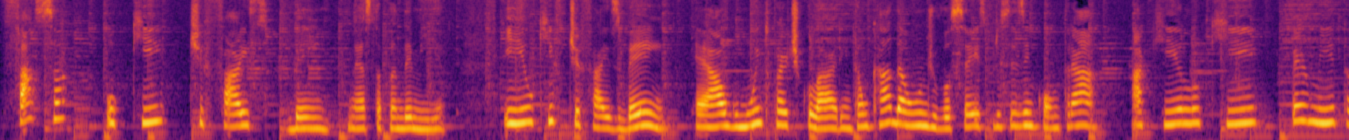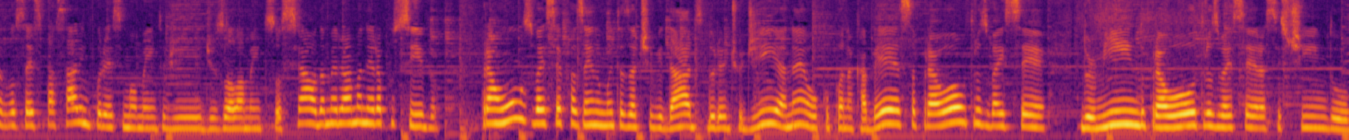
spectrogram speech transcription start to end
faça o que te faz bem nesta pandemia. E o que te faz bem é algo muito particular, então cada um de vocês precisa encontrar aquilo que permita vocês passarem por esse momento de, de isolamento social da melhor maneira possível. Para uns vai ser fazendo muitas atividades durante o dia, né, ocupando a cabeça, para outros vai ser dormindo, para outros vai ser assistindo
